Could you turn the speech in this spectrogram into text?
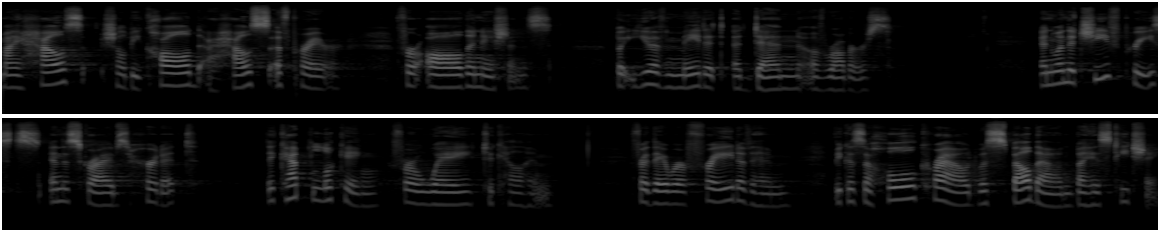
my house shall be called a house of prayer for all the nations, but you have made it a den of robbers. And when the chief priests and the scribes heard it, they kept looking for a way to kill him, for they were afraid of him, because the whole crowd was spellbound by his teaching.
